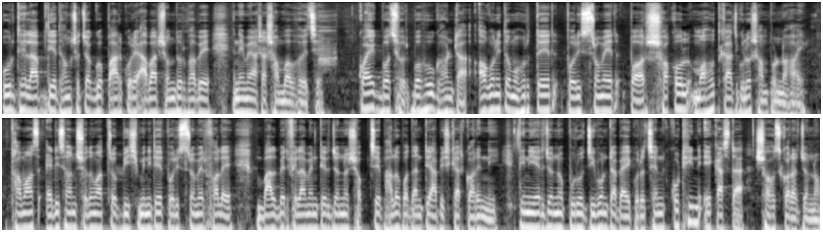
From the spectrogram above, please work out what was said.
ঊর্ধ্বে লাভ দিয়ে ধ্বংসযজ্ঞ পার করে আবার সুন্দরভাবে নেমে আসা সম্ভব হয়েছে। কয়েক বছর, বহু ঘণ্টা অগণিত মুহূর্তের পরিশ্রমের পর সকল মহৎ কাজগুলো সম্পূর্ণ হয়। থমাস এডিসন শুধুমাত্র ২০ মিনিটের পরিশ্রমের ফলে বাল্বের ফিলামেন্টের জন্য সবচেয়ে ভালো উপাদানটি আবিষ্কার করেননি। তিনি এর জন্য পুরো জীবনটা ব্যয় করেছেন কঠিন এ কাজটা সহজ করার জন্য।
